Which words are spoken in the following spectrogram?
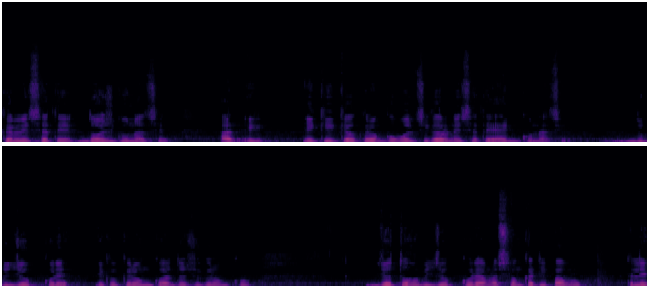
কারণ এর সাথে দশ গুণ আছে, আর একে এককের অঙ্ক বলছি কারণ এর সাথে এক গুণ আছে। দুটো যোগ করে এককের অঙ্ক আর দশকের অঙ্ক, যত হবে যোগ করে আমরা সংখ্যাটি পাবো। তাহলে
